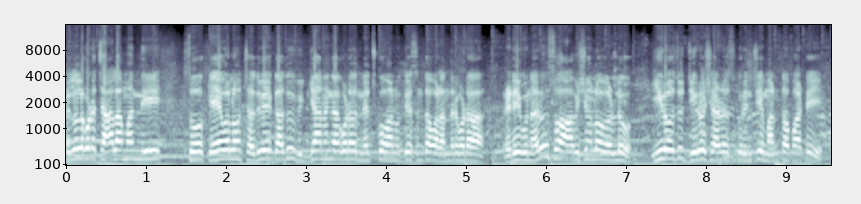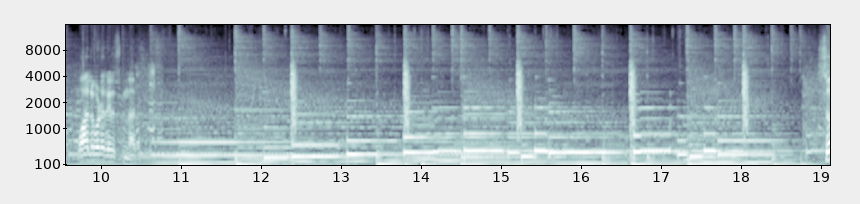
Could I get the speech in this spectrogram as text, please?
పిల్లలు కూడా చాలామంది సో కేవలం చదువే కాదు విజ్ఞానంగా కూడా నేర్చుకోవాలనే ఉద్దేశంతో వాళ్ళందరూ కూడా రెడీగా ఉన్నారు. సో ఆ విషయంలో వాళ్ళు ఈరోజు జీరో షాడోస్ గురించి మనతో పాటు వాళ్ళు కూడా తెలుసుకున్నారు. సో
